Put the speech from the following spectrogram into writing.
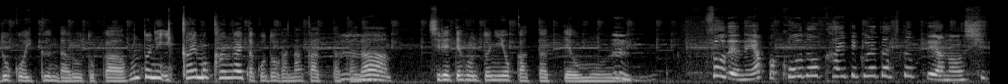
どこ行くんだろうとか本当に一回も考えたことがなかったから、う知れて本当に良かったって思う。うん。そうだよね。やっぱ行動を変えてくれた人ってあのし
